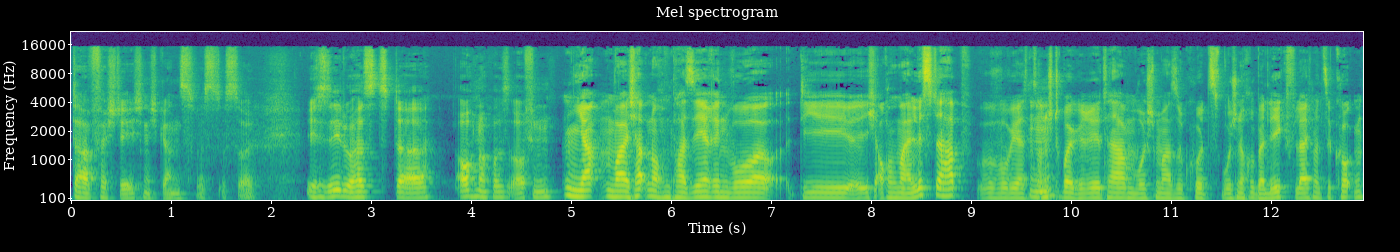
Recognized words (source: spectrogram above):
Da verstehe ich nicht ganz, was das soll. Ich sehe, du hast da auch noch was offen. Ja, weil ich habe noch ein paar Serien, wo die ich auch auf meiner Liste habe, wo wir jetzt noch Mhm. nicht drüber geredet haben, wo ich mal so kurz, wo ich noch überlege, vielleicht mal zu gucken,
